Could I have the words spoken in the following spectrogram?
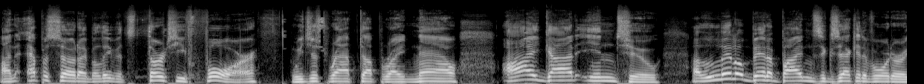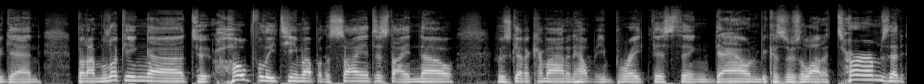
on episode, I believe it's 34, we just wrapped up right now. I got into a little bit of Biden's executive order again, but I'm looking uh, to hopefully team up with a scientist I know who's going to come on and help me break this thing down because there's a lot of terms that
